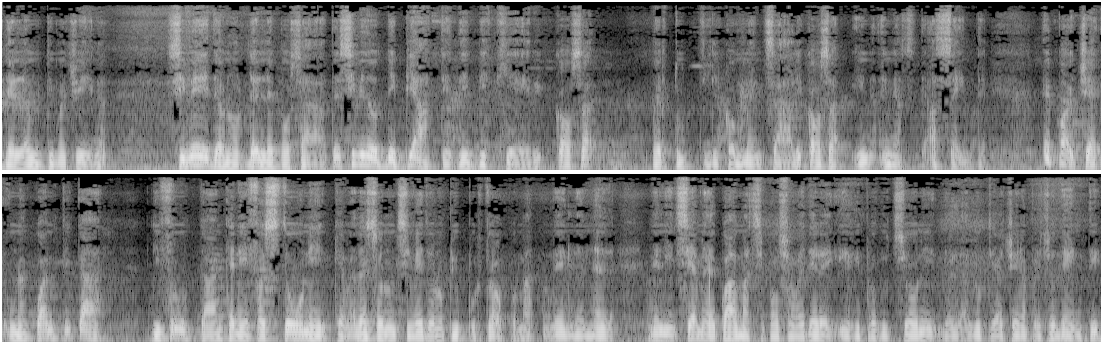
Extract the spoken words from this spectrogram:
dell'ultima cena. Si vedono delle posate, si vedono dei piatti e dei bicchieri, cosa per tutti i commensali, cosa in, in assente. E poi c'è una quantità di frutta anche nei festoni che adesso non si vedono più purtroppo, ma nel, nel, nell'insieme del quale si possono vedere in riproduzioni dell'ultima cena precedenti,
